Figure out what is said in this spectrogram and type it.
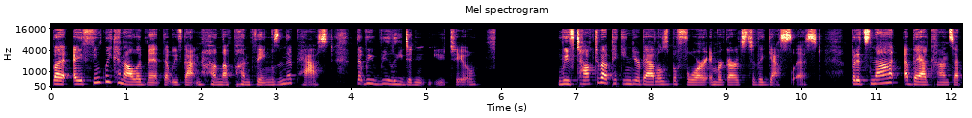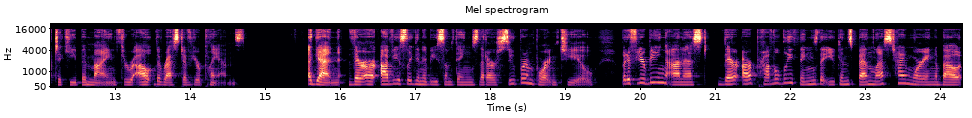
But I think we can all admit that we've gotten hung up on things in the past that we really didn't need to. We've talked about picking your battles before in regards to the guest list, but it's not a bad concept to keep in mind throughout the rest of your plans. Again, there are obviously going to be some things that are super important to you, but if you're being honest, there are probably things that you can spend less time worrying about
